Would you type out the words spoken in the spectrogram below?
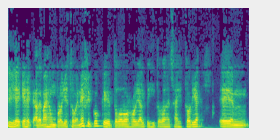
eh, que, además es un proyecto benéfico, que todos los royalties y todas esas historias em,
